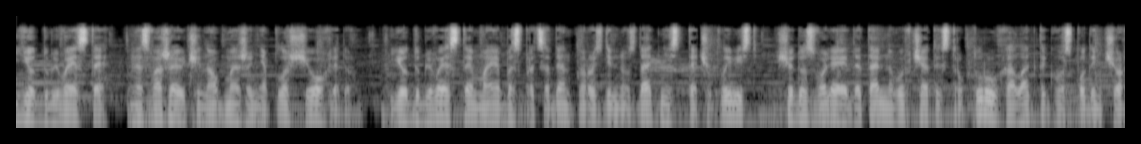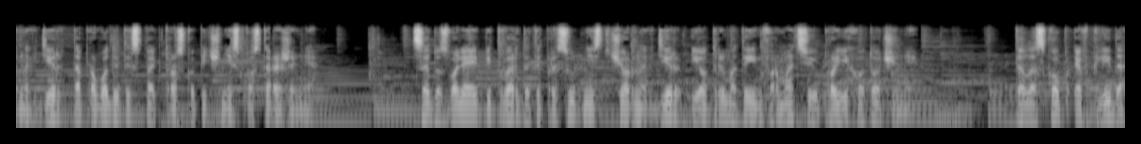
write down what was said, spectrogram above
JWST, незважаючи на обмеження площі огляду, JWST має безпрецедентну роздільну здатність та чутливість, що дозволяє детально вивчати структуру галактик господинь чорних дір та проводити спектроскопічні спостереження. Це дозволяє підтвердити присутність чорних дір і отримати інформацію про їх оточення. Телескоп Евкліда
